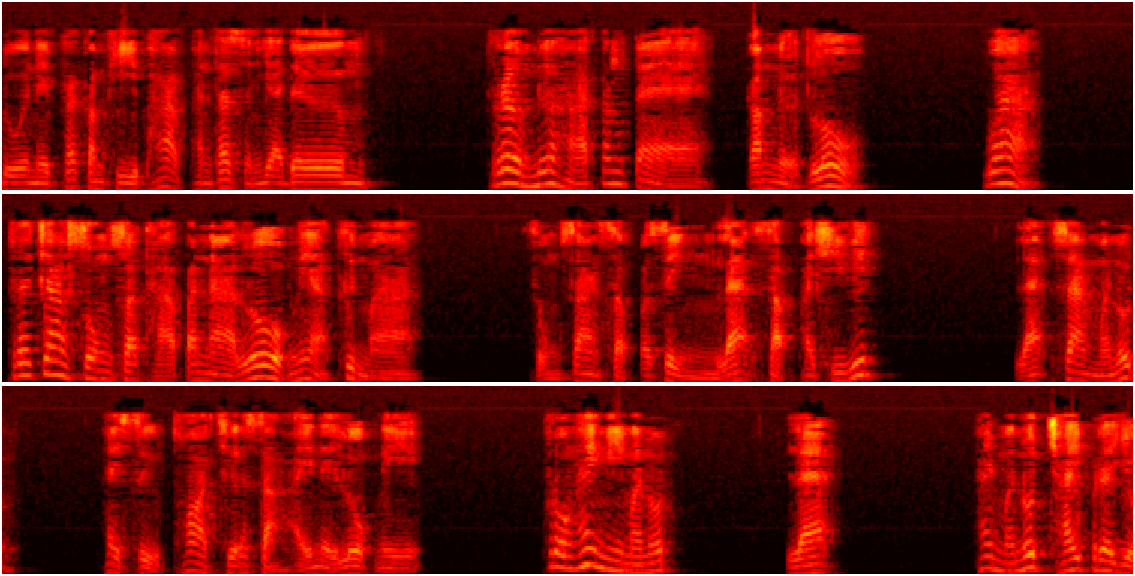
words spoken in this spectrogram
โดยในพระคัมภีร์ภาคพันธสัญญาเดิม เริ่มเนื้อหาตั้งแต่กำเนิดโลก ว่าพระเจ้าทรงสถาปนาโลกเนี่ยขึ้นมา ทรงสร้างสรรพสิ่งและสรรพชีวิต และสร้างมนุษย์ให้สืบทอดเชื้อสายในโลกนี้ พระองค์ให้มีมนุษย์ และให้มนุษย์ใช้ประโย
